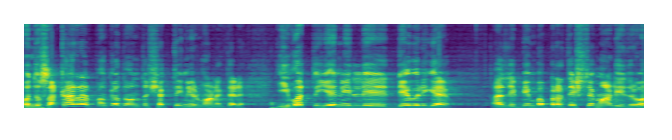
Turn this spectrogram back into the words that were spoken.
ಒಂದು ಸಕಾರಾತ್ಮಕವಾದಂಥ ಶಕ್ತಿ ನಿರ್ಮಾಣ ಆಗ್ತಾರೆ ಇವತ್ತು ಏನು ಇಲ್ಲಿ ದೇವರಿಗೆ ಅಲ್ಲಿ ಬಿಂಬ ಪ್ರತಿಷ್ಠೆ ಮಾಡಿದ್ರು,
